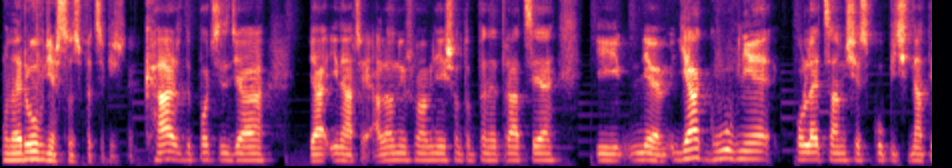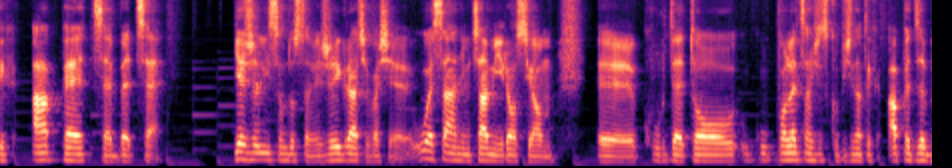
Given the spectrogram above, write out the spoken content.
One również są specyficzne. Każdy pocisk działa, działa inaczej, ale on już ma mniejszą tą penetrację i nie wiem, ja głównie polecam się skupić na tych APCBC. Jeżeli są dostępne, jeżeli gracie właśnie USA, Niemcami, Rosją, yy, kurde, to polecam się skupić na tych APCB,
